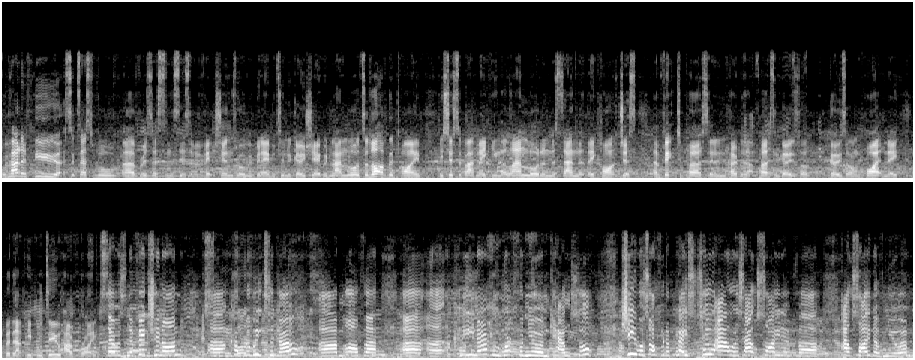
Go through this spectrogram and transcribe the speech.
We've had a few successful uh, resistances of evictions where we've been able to negotiate with landlords. A lot of the time it's just about making the landlord understand that they can't just evict a person and hope that that person goes, goes on quietly, but that people do have rights. There was an eviction on uh, a couple of weeks ago um, of uh, uh, a cleaner who worked for Newham Council. She was offered a place two hours outside of uh, outside of Newham,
